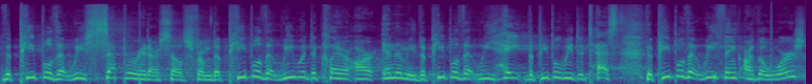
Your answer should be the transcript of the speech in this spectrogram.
the people that we separate ourselves from, the people that we would declare our enemy, the people that we hate, the people we detest, the people that we think are the worst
